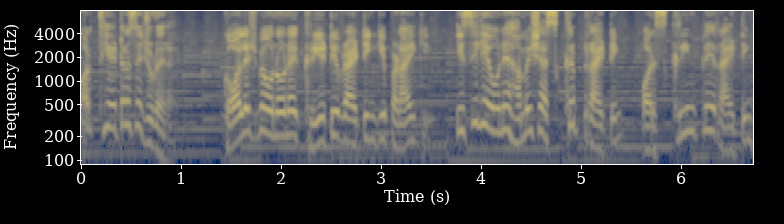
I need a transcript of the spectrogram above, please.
और थिएटर से जुड़े रहे। कॉलेज में उन्होंने क्रिएटिव राइटिंग की पढ़ाई की। इसीलिए उन्हें हमेशा स्क्रिप्ट राइटिंग और स्क्रीन प्ले राइटिंग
